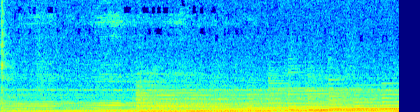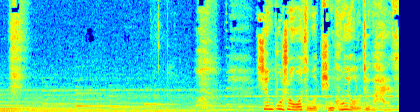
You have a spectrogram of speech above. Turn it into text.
的。先不说我怎么凭空有了这个孩子，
